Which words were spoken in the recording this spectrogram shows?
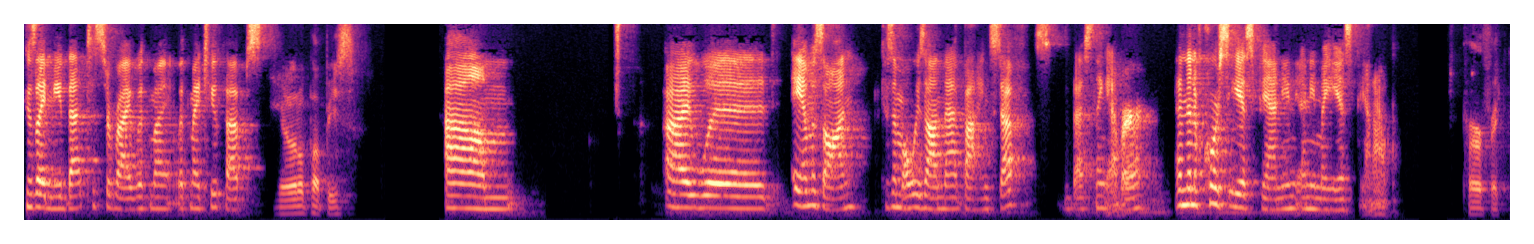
because I need that to survive with my with my two pups. Your little puppies. Um, I would Amazon because I'm always on that buying stuff. It's the best thing ever. And then of course ESPN. I need my ESPN app. Perfect.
